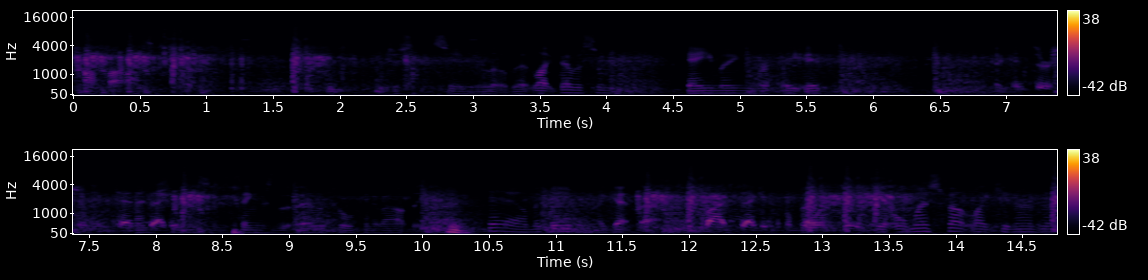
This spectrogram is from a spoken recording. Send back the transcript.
half-assed. It just seemed a little bit like there was some gaming-related like, Insertion in 10 mentions seconds. And things that they were talking about. That you know, hmm. yeah, I'm a gamer, I get that. Five seconds before insertion. It almost felt like you know the,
